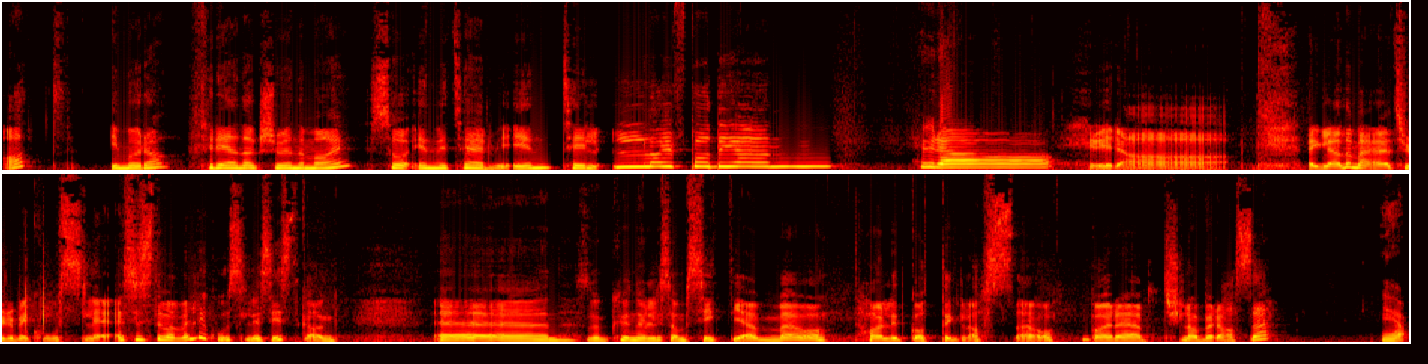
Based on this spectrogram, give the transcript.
at i morgen, fredag 7. mai, så inviterer vi inn til livepod igjen! Hurra! Hurra! Jeg gleder meg. Jeg tror det blir koselig. Jeg syns det var veldig koselig sist gang. Eh, så kunne liksom sitte hjemme og ha litt godt i glasset og bare slabberase. Ja.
